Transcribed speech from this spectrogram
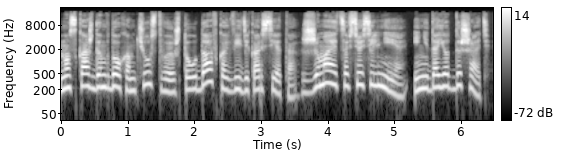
но с каждым вдохом чувствую, что удавка в виде корсета сжимается все сильнее и не дает дышать.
